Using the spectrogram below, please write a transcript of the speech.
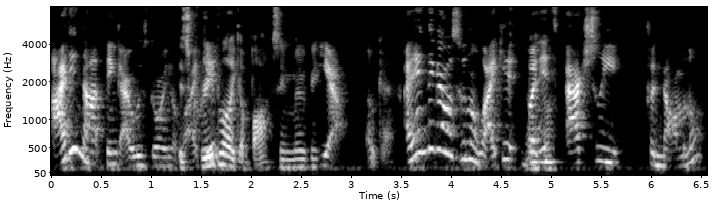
I did not think I was going to Is like Creed it. like a boxing movie? yeah, Okay, I didn't think I was going to like it, but Uh-huh. it's actually phenomenal.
